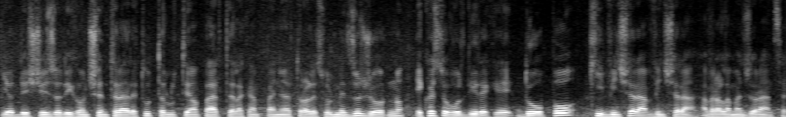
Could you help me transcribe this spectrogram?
io ho deciso di concentrare tutta l'ultima parte della campagna elettorale sul mezzogiorno e questo vuol dire che dopo chi vincerà vincerà, avrà la maggioranza.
